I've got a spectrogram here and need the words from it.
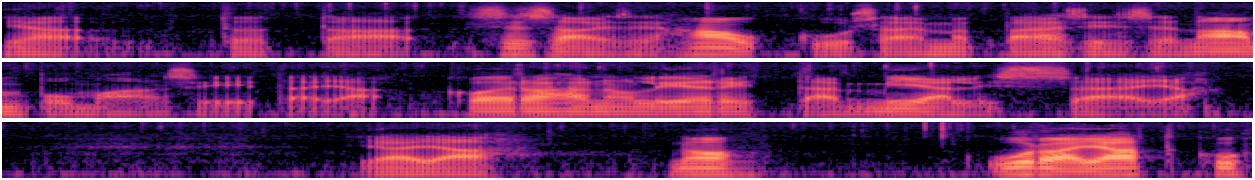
Ja tota, se sai sen haukkuunsa ja mä pääsin sen ampumaan siitä. Ja koirahan oli erittäin mielissään ja, ja, ja no, ura jatku.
